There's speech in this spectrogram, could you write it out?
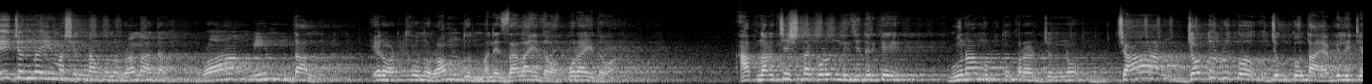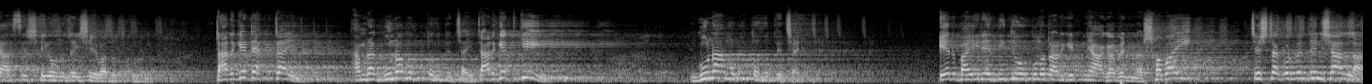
এই জন্য এই মাসের নাম হলো রমাদান। র মিম দাল। এর অর্থ হলো রমদুন মানে জ্বালাই দেওয়া, পোড়াই দেওয়া। আপনারা চেষ্টা করুন নিজেদেরকে গুণামুক্ত করার জন্য যার যতটুকু যোগ্যতা অ্যাবিলিটি আছে সেই অনুযায়ী সে ইবাদত করুন। টার্গেট একটাই, আমরা গুণামুক্ত হতে চাই। টার্গেট কি? গুণামুক্ত হতে চাই। এর বাইরে দ্বিতীয় কোনো টার্গেট নিয়ে আগাবেন না। সবাই চেষ্টা করবেন তো ইনশাআল্লাহ।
